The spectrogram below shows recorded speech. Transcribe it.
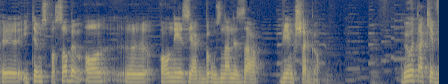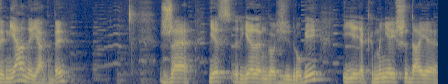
yy, i tym sposobem on, yy, on jest jakby uznany za większego. Były takie wymiany jakby, że jest jeden gość drugi i jak mniejszy daje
